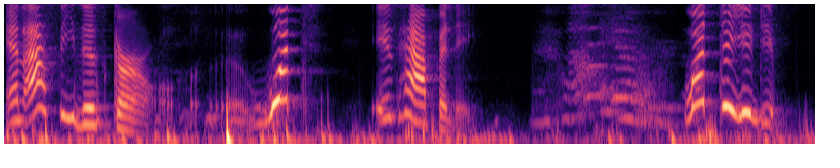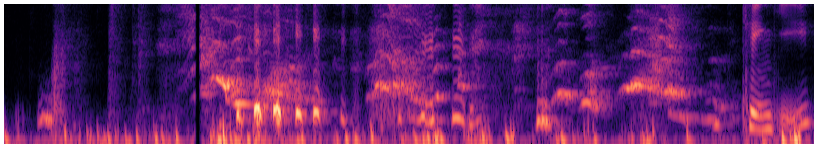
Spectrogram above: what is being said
and I see this girl. What is happening? What do you do? Kinky.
